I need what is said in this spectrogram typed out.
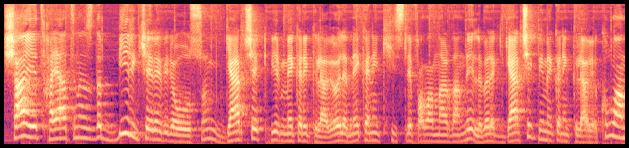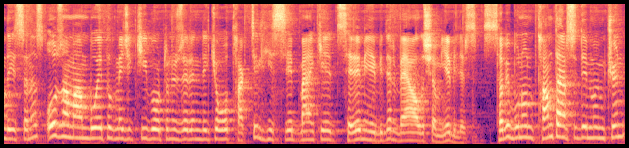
Şayet hayatınızda bir kere bile olsun gerçek bir mekanik klavye öyle mekanik hisli falanlardan değil de böyle gerçek bir mekanik klavye kullandıysanız o zaman bu Apple Magic Keyboard'un üzerindeki o taktil hissi belki sevemeyebilir veya alışamayabilirsiniz. Tabi bunun tam tersi de mümkün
